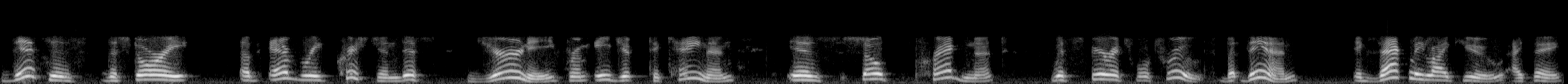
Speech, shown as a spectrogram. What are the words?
this is the story of every Christian. This journey from Egypt to Canaan is so pregnant with spiritual truth. But then, exactly like you, I think,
